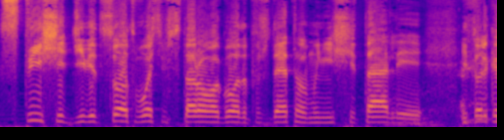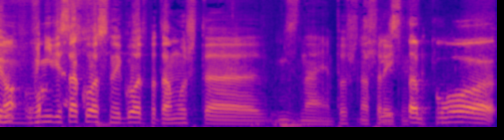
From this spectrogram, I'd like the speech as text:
с 1982 года, потому что до этого мы не считали, и только Но в невисокосный год, потому что, не знаю, потому что у нас Чисто рейтинг. по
